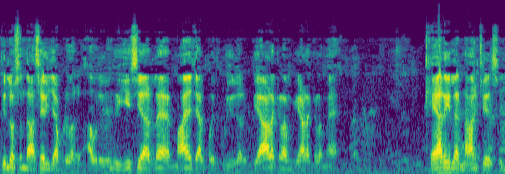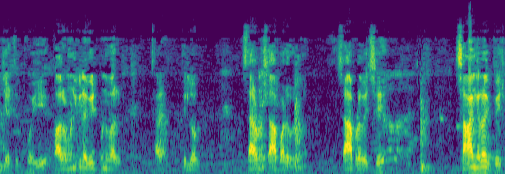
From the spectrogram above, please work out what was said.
திருலோசந்த அசைவி சாப்பிடுவார். அவர் வந்து ஈசிஆரில் மாயாஜால் பகுதி குடிக்கிறார் வியாழக்கிழமை வியாழக்கிழமை கேரையில் நான் செஞ்சு எடுத்துகிட்டு போய் பதினொரு மணிக்கெல்லாம் வெயிட் பண்ணுவார். பில்லோ சரவணம் சாப்பாடு விடணும் சாப்பிட வச்சு சாயங்காலம் பேசி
